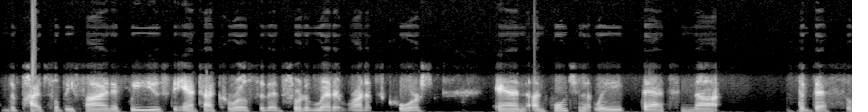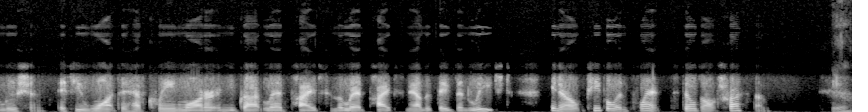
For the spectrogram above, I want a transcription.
the pipes will be fine if we use the anti-corrosive and sort of let it run its course. And unfortunately, that's not the best solution. If you want to have clean water and you've got lead pipes and the lead pipes, now that they've been leached, you know, people in Flint still don't trust them. Yeah.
